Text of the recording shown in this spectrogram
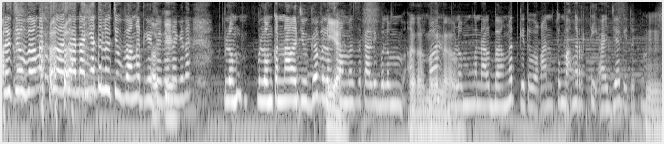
lucu banget suasananya tuh lucu banget gitu Oke. karena kita belum belum kenal juga belum Iya. sama sekali belum Heeh, apa mengenal. belum mengenal banget gitu kan cuma ngerti aja gitu Mm.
